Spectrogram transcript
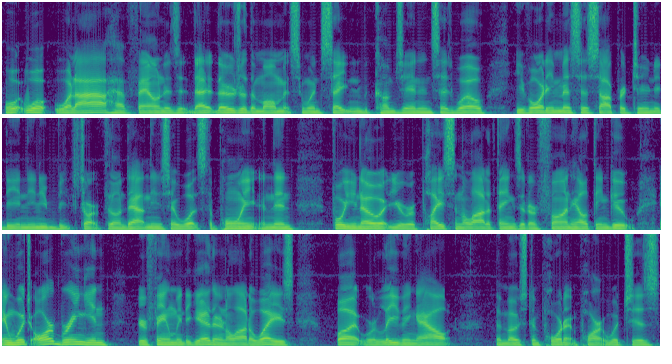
what what, what I have found is that, that those are the moments when Satan comes in and says well you've already missed this opportunity and then you start feeling doubt and then you say what's the point? And then before you know it you're replacing a lot of things that are fun healthy and good and which are bringing your family together in a lot of ways but we're leaving out the most important part which is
